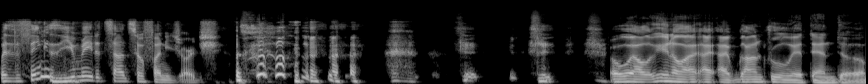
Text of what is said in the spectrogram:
the thing is, you made it sound so funny, George. oh, well, you know, I, I, have gone through it, and uh,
